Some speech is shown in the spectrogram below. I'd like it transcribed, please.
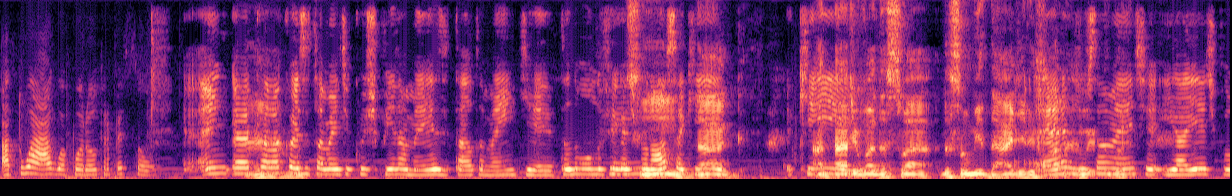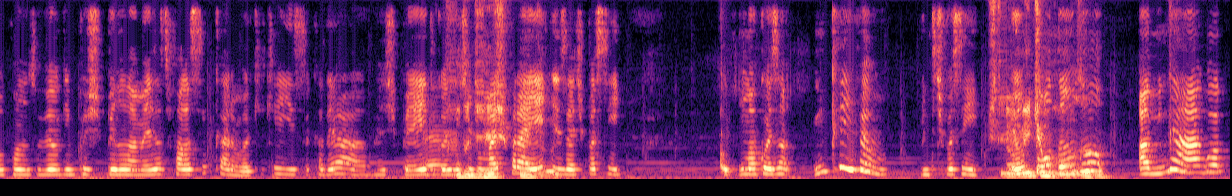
a tua água por outra pessoa. É, é aquela É, coisa também de cuspir na mesa e tal também, que todo mundo fica Sim, tipo, nossa, que. dá que... A dádiva da sua, da sua umidade, ele fala. É, muito doido. justamente. E aí, tipo, quando tu vê alguém cuspindo na mesa, tu fala assim, caramba, o que que é isso? Cadê a o respeito? É. Coisa Falta tipo, mas pra respeito, eles é tipo assim, uma coisa incrível. Tipo assim, eu tô honroso. dando a minha água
